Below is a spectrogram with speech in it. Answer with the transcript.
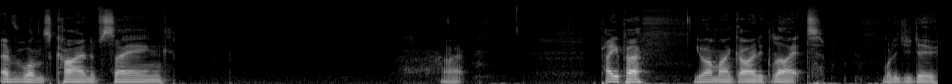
Everyone's kind of saying all right. Paper, you are my guided light. What did you do?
